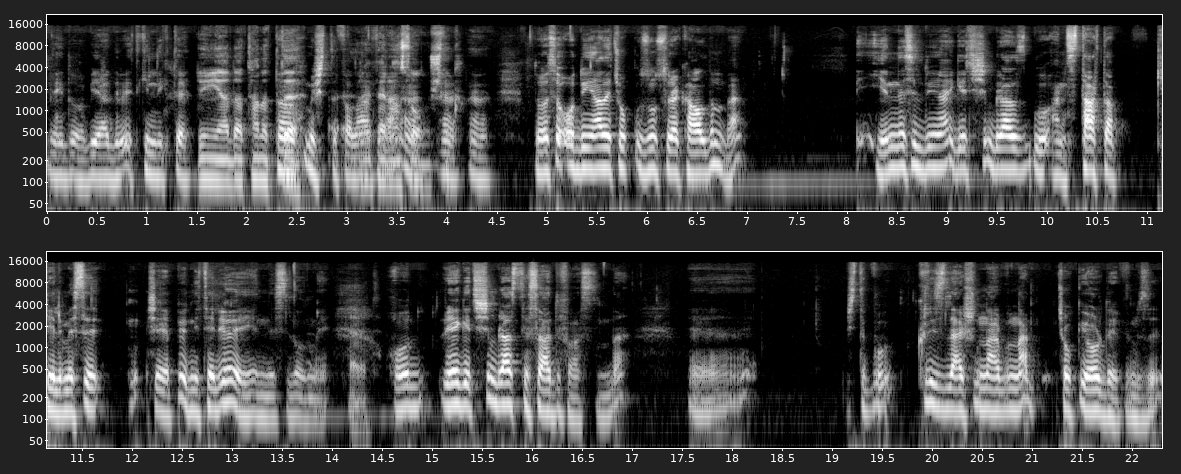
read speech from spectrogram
neydi o bir yerde bir etkinlikte Dünyada tanıttı. tanıtmıştı falan. Referans Evet, olmuştuk. Evet, evet. Dolayısıyla o dünyada çok uzun süre kaldım ben. Yeni nesil dünyaya geçişim biraz bu hani startup kelimesi şey yapıyor, niteliyor ya yeni nesil olmayı. Evet. Oraya geçişim biraz tesadüf aslında. Ee, işte bu krizler şunlar bunlar çok yordu hepimizi.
